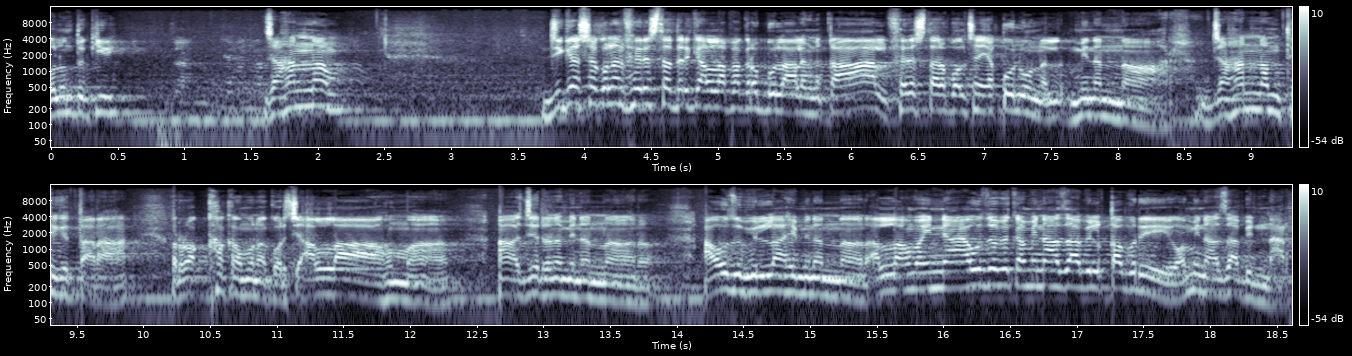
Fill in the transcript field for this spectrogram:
বলুন তো কি? জাহান্নাম। জিজ্ঞাসা করলেন ফেরেস্তাদেরকে আল্লাহ পাক রব্বুল আলম কাল ফেরেস্তারা বলছেন, ইয়াকুলুন মিনান্নার জাহান্নাম থেকে তারা রক্ষা কামনা করছে। আল্লাহ আজিরানা মিনান্নার আউজুবিল্লাহি মিনান্নার আল্লাহ ইন্না আউজুবিকা মিন আযাবিল কবরে ওয়া মিন আযাবিন নার।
